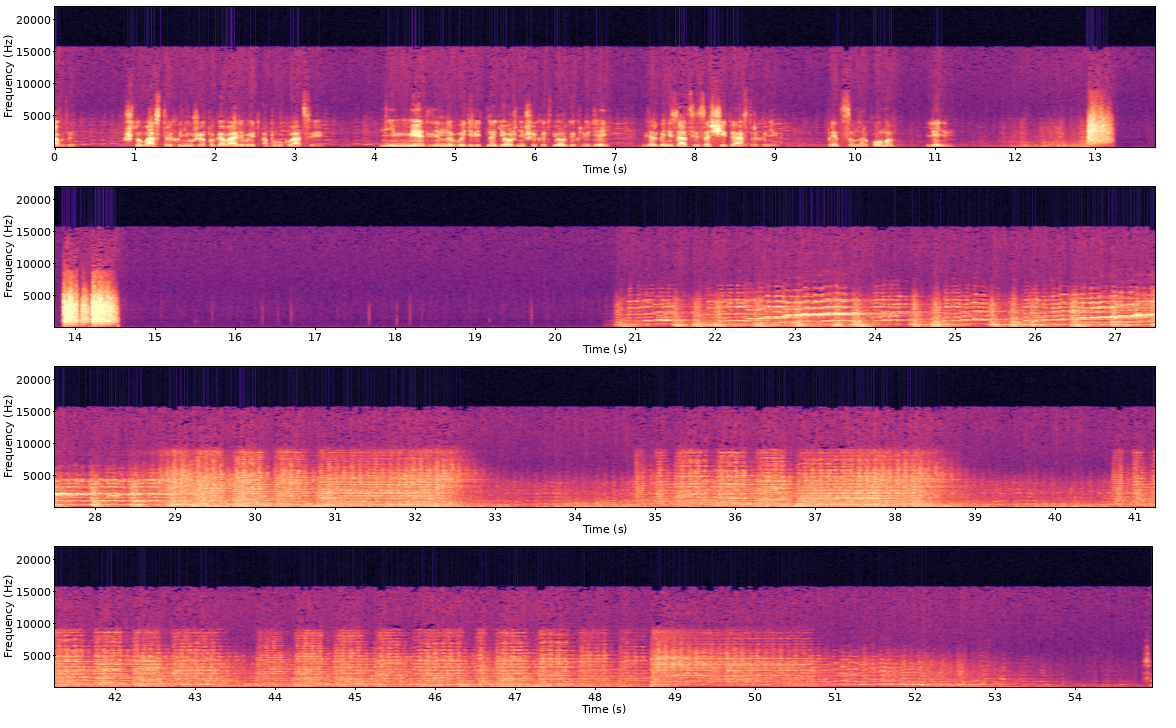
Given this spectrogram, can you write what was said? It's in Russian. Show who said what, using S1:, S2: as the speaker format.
S1: правда, что в Астрахани уже поговаривают об эвакуации? Немедленно выделить надежнейших и твердых людей для организации защиты Астрахани. Предсовнаркома Ленин.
